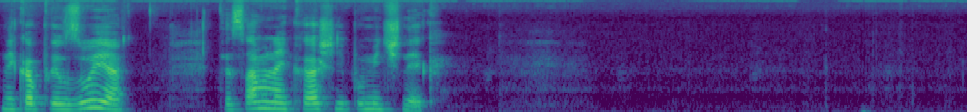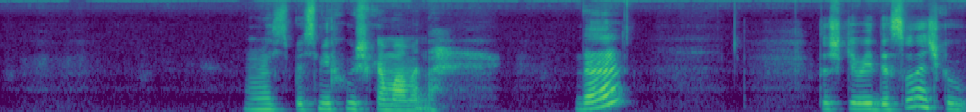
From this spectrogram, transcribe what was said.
не капризує. Це саме найкращий помічник. Ось посміхушка мамина. Да? Трошки вийде сонечко,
